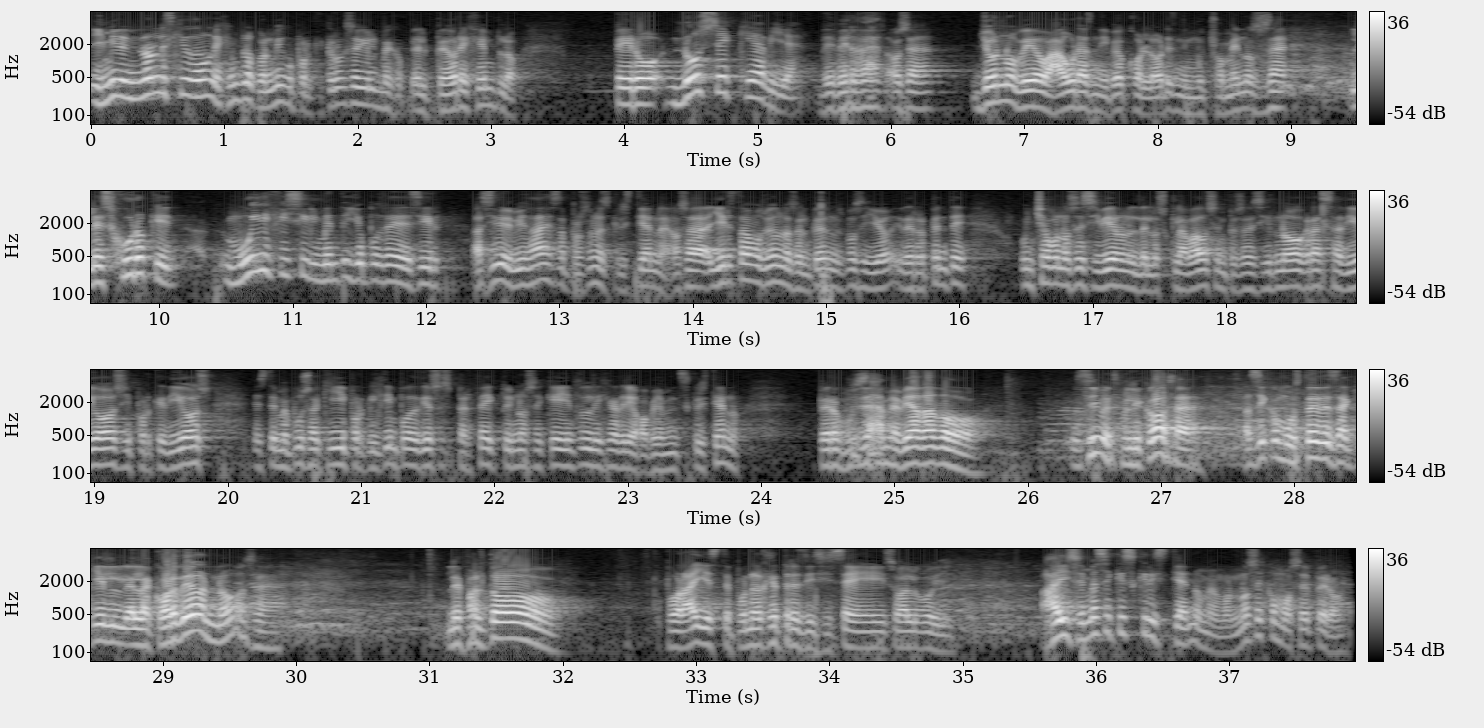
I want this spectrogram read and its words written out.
y miren, no les quiero dar un ejemplo conmigo porque creo que soy el, mejor, el peor ejemplo, pero no sé qué había, de verdad, o sea, yo no veo auras, ni veo colores, ni mucho menos, o sea, les juro que muy difícilmente yo podría decir así de ah, esa persona es cristiana. O sea, ayer estábamos viendo las Olimpiadas, mi esposa y yo, y de repente un chavo, no sé si vieron el de los clavados, empezó a decir, no, gracias a Dios, y porque Dios este, me puso aquí, porque el tiempo de Dios es perfecto, y no sé qué. Y entonces le dije Adrián, obviamente es cristiano. Pero pues ya me había dado, sí, me explicó, o sea, así como ustedes aquí el, el acordeón, ¿no? O sea, le faltó por ahí este, poner G316 o algo y... Ay, se me hace que es cristiano, mi amor, no sé cómo sé, pero...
